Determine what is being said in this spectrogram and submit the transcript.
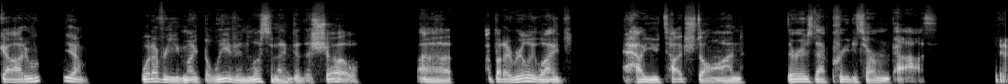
God, you know, whatever you might believe in listening to the show. Uh, but I really like how you touched on there is that predetermined path. Yeah.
